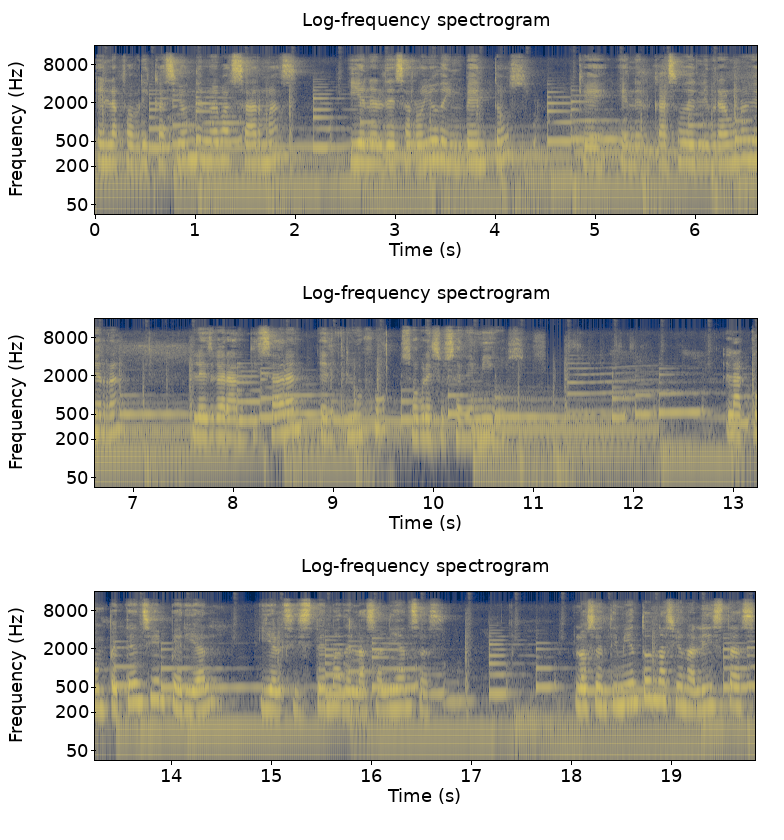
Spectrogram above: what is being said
en la fabricación de nuevas armas y en el desarrollo de inventos que, en el caso de librar una guerra, les garantizaran el triunfo sobre sus enemigos. La competencia imperial y el sistema de las alianzas. Los sentimientos nacionalistas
